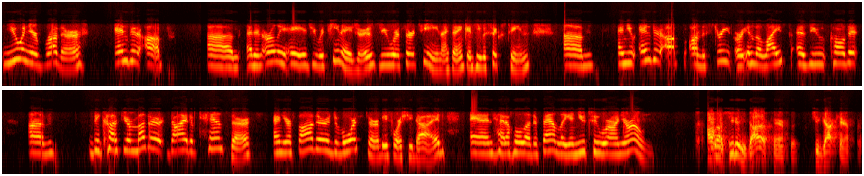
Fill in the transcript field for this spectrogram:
you and your brother ended up um, at an early age. You were teenagers. You were 13, I think, and he was 16. Um, and you ended up on the street or in the life, as you called it, um, because your mother died of cancer and your father divorced her before she died and had a whole other family, and you two were on your own. Oh no, she didn't die of cancer. She got cancer.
